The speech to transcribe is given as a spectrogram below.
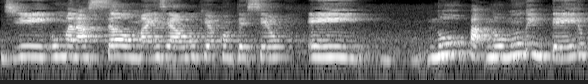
de uma nação, mas é algo que aconteceu em, no, no mundo inteiro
